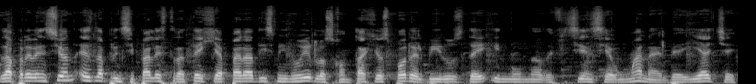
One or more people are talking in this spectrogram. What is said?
La prevención es la principal estrategia para disminuir los contagios por el virus de inmunodeficiencia humana, el VIH,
